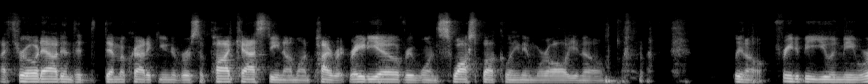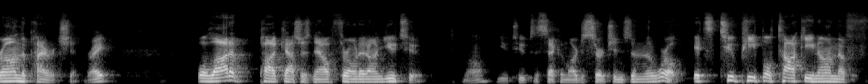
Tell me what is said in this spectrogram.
I throw it out into the democratic universe of podcasting. I'm on pirate radio. Everyone's swashbuckling, and we're all, you know, you know, free to be you and me. We're on the pirate ship, right? Well, a lot of podcasters now throwing it on YouTube. Well, YouTube's the second largest search engine in the world. It's two people talking on the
